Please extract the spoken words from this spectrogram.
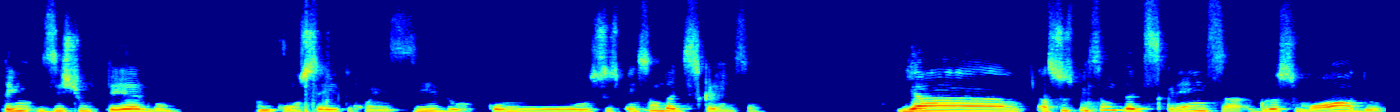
tem, existe um termo, um conceito conhecido como suspensão da descrença. E a, a suspensão da descrença, grosso modo,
